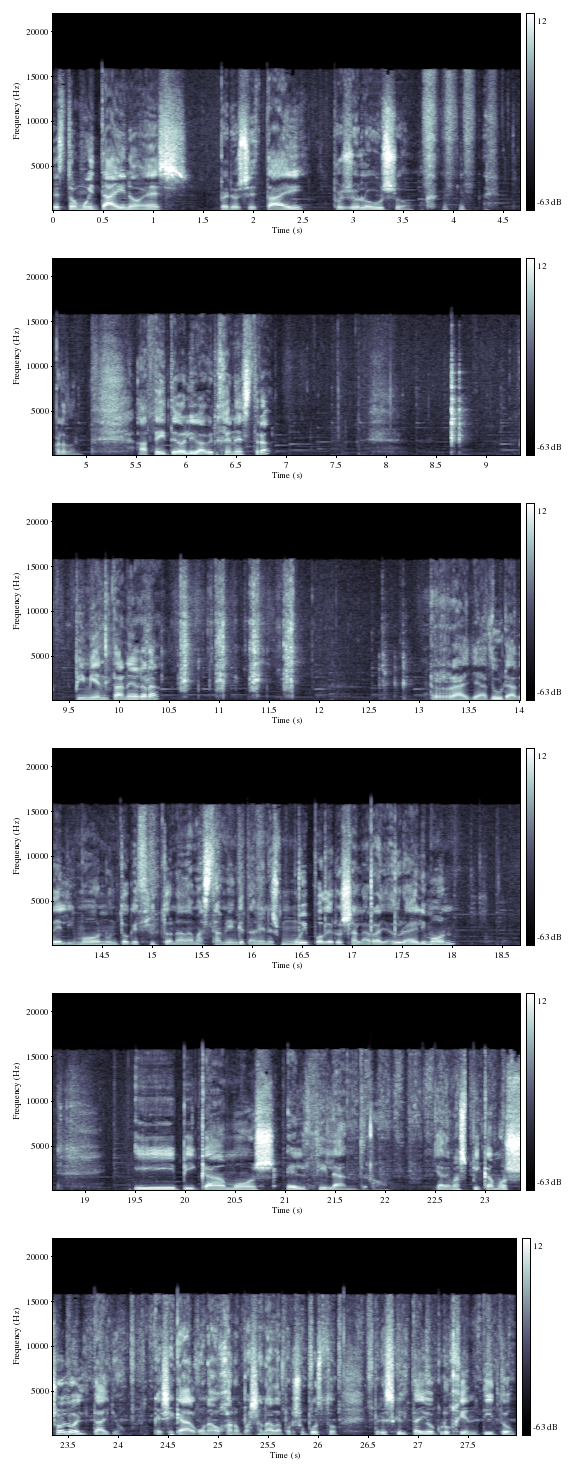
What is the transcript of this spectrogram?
Esto muy Thai no es, pero si está ahí, pues yo lo uso. Perdón. Aceite de oliva virgen extra, pimienta negra, ralladura de limón, un toquecito nada más también, que también es muy poderosa la ralladura de limón. Y picamos el cilantro. Y además picamos solo el tallo, que si queda alguna hoja no pasa nada, por supuesto, pero es que el tallo crujientito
